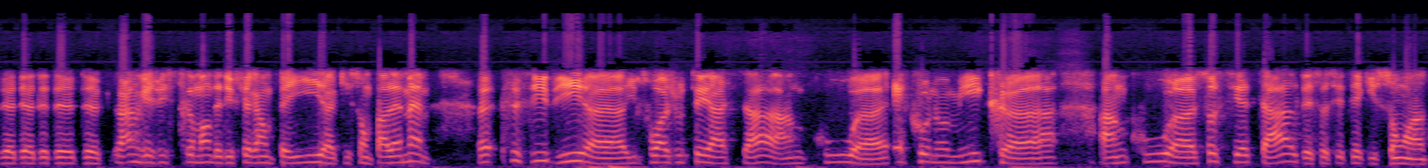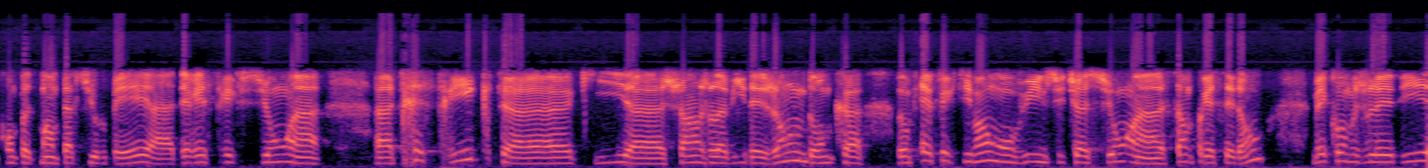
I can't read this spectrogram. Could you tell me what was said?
de, de, de, des différents pays qui sont pas les mêmes. Euh, ceci dit, euh, il faut ajouter à ça un coût euh, économique, un coût sociétal, des sociétés qui sont complètement perturbées, des restrictions très strictes qui changent la vie des gens. Donc, donc effectivement, on vit une situation sans précédent. Mais comme je l'ai dit,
